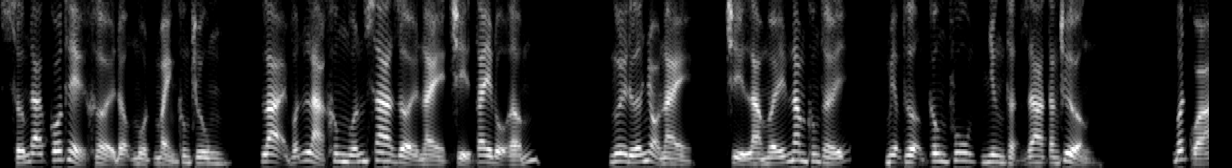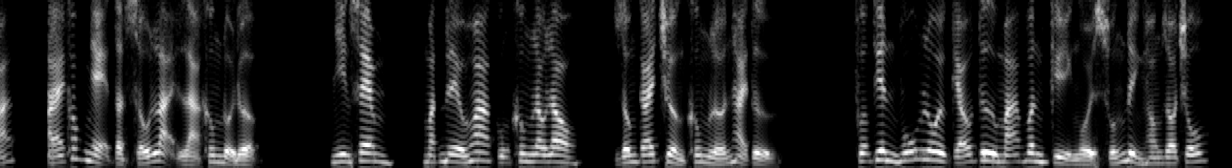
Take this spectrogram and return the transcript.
sớm đã có thể khởi động một mảnh không trung, lại vẫn là không muốn xa rời này chỉ tay độ ấm. Người đứa nhỏ này, chỉ là mấy năm không thấy, miệng thượng công phu nhưng thật ra tăng trưởng. Bất quá, ái khóc nhẹ tật xấu lại là không đổi được. Nhìn xem, mặt đều hoa cũng không lau lau, giống cái trường không lớn hải tử. Phượng Thiên Vũ lôi kéo tư mã Vân Kỳ ngồi xuống đỉnh hóng gió chỗ,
